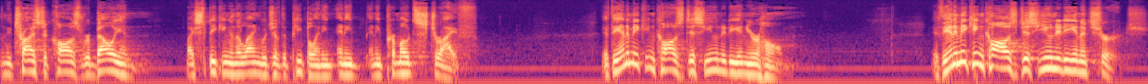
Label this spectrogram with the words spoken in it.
And he tries to cause rebellion by speaking in the language of the people, and he, and he, and he promotes strife. If the enemy can cause disunity in your home, if the enemy can cause disunity in a church,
